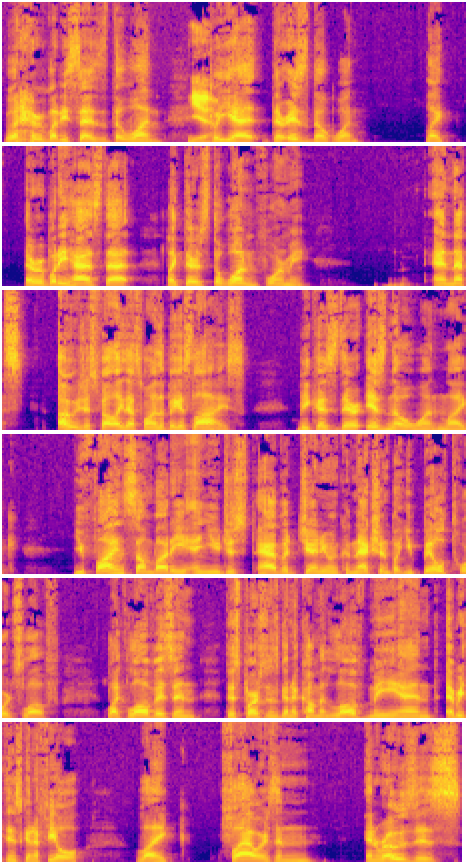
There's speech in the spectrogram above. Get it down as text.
what everybody says, the one. Yeah. But yet there is no one. Like, everybody has that, like, there's the one for me. And that's, I always just felt like that's one of the biggest lies because there is no one. Like, you find somebody and you just have a genuine connection, but you build towards love. Like, love isn't, this person's gonna come and love me and everything's gonna feel like flowers and and roses,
